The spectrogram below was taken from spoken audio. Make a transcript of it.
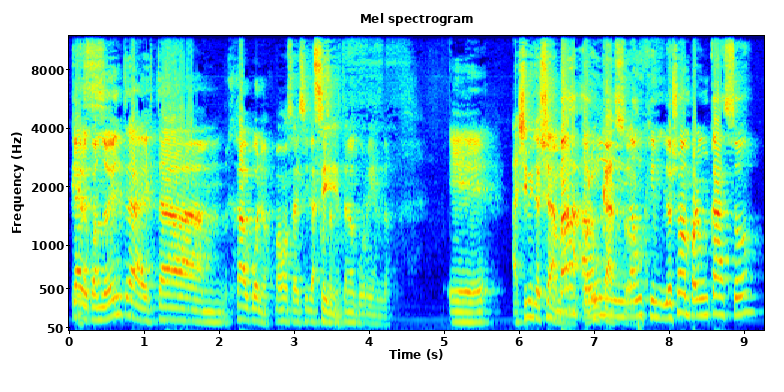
Claro, Es- cuando entra está... mm, bueno, vamos a decir las Sí. cosas que están ocurriendo. Eh, A Jimmy lo va llaman por un, caso. un lo llaman para un caso,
